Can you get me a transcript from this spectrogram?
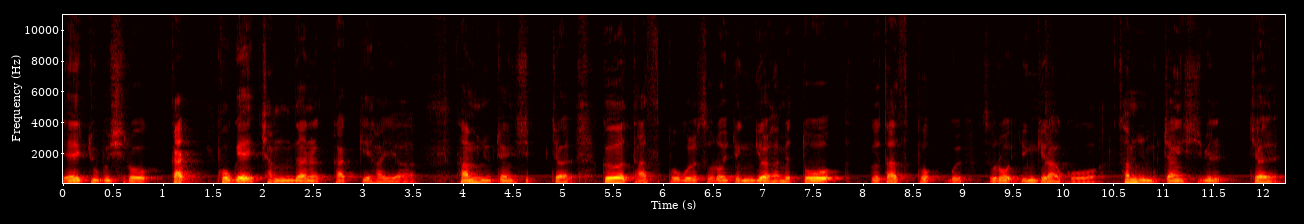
4규빗으로 각 폭의 장단을 갖게 하여 36장 10절 그 다섯 폭을 서로 연결하며 또 그 다섯 폭을 서로 연결하고 36장 11절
